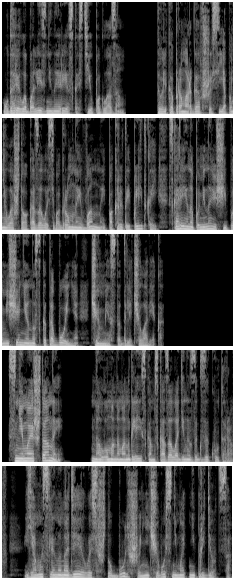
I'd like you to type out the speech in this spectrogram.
ударила болезненной резкостью по глазам. Только проморгавшись, я поняла, что оказалась в огромной ванной, покрытой плиткой, скорее напоминающей помещение на скотобойне, чем место для человека. «Снимай штаны», — на ломаном английском сказал один из экзекуторов. Я мысленно надеялась, что больше ничего снимать не придется.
